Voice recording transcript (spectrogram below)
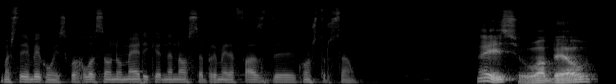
mas tem a ver com isso, com a relação numérica na nossa primeira fase de construção. É isso. O Abel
